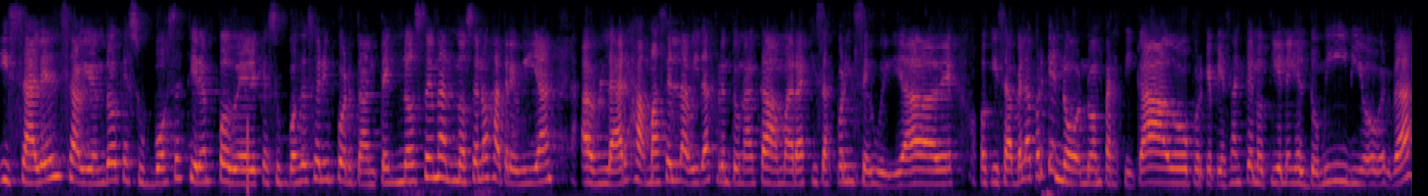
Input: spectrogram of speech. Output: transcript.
y salen sabiendo que sus voces tienen poder, que sus voces son importantes, no se, no se nos atrevían a hablar jamás en la vida frente a una cámara, quizás por inseguridades, o quizás, ¿verdad? Porque no, no han practicado, porque piensan que no tienen el dominio, ¿verdad?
